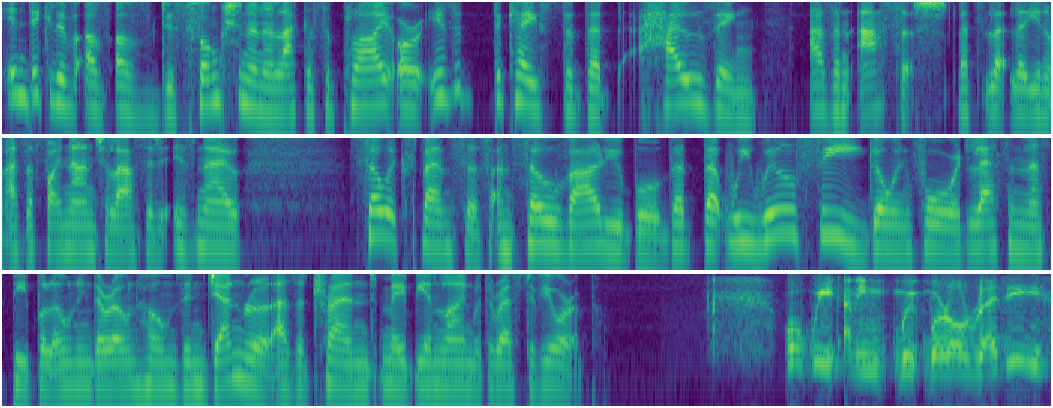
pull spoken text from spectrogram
indicative of, of dysfunction and a lack of supply, or is it the case that that house housing as an asset, let's let you know, as a financial asset, is now so expensive and so valuable that, that we will see going forward less and less people owning their own homes in general as a trend, maybe in line with the rest of Europe? Well, we, I mean, we, are already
